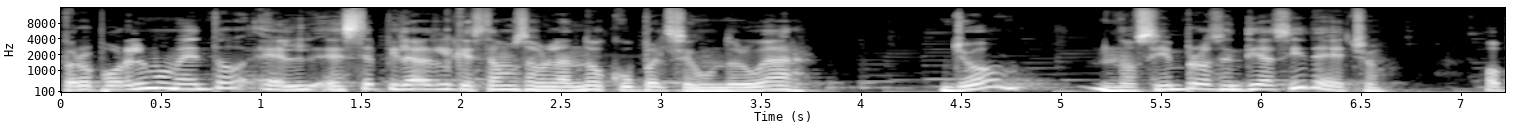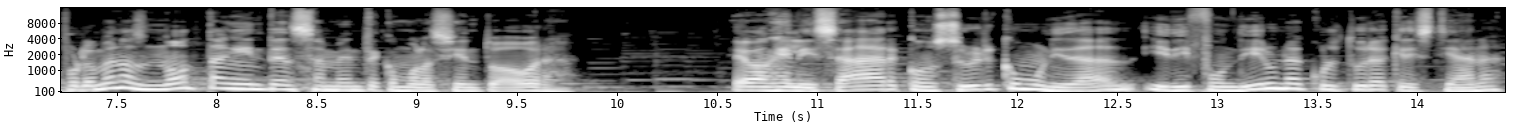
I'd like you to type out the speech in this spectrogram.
Pero por el momento, este pilar del que estamos hablando ocupa el segundo lugar. Yo no siempre lo sentí así, de hecho. O por lo menos no tan intensamente como lo siento ahora. Evangelizar, construir comunidad y difundir una cultura cristiana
